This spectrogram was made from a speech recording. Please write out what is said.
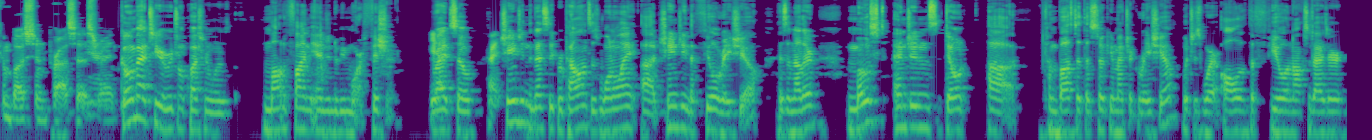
combustion process, Yeah. right? Going back to your original question was modifying the engine to be more efficient. Yeah. Right. So Right. changing the density propellants is one way. Uh, changing the fuel ratio is another. Most engines don't uh, combust at the stoichiometric ratio, which is where all of the fuel and oxidizer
